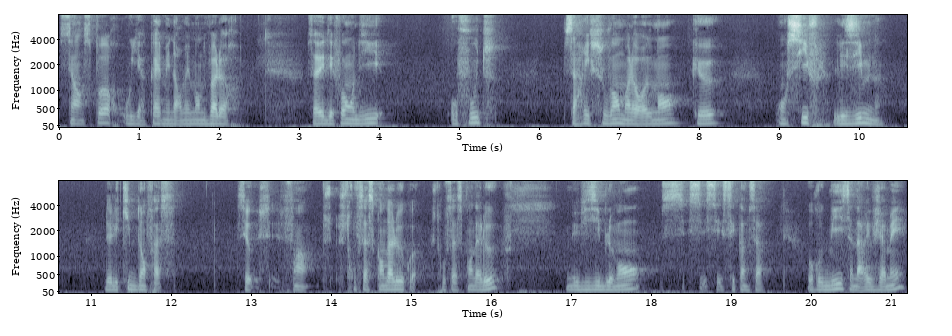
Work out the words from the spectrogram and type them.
c'est un sport où il y a quand même énormément de valeur. Vous savez, des fois on dit au foot, ça arrive souvent malheureusement que on siffle les hymnes de l'équipe d'en face. Enfin, je trouve ça scandaleux, quoi. Je trouve ça scandaleux, mais visiblement, c'est comme ça. Au rugby, ça n'arrive jamais.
